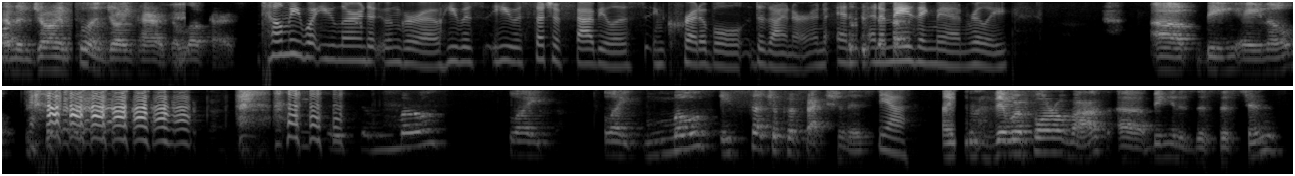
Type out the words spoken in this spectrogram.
i'm enjoying i'm still enjoying paris. I love paris. Tell me what you learned at ungaro. He was he was such a fabulous incredible designer and, and an amazing man really. Uh being anal. He is the most like like most he's such a perfectionist. Yeah. I mean, there were four of us uh being his assistants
